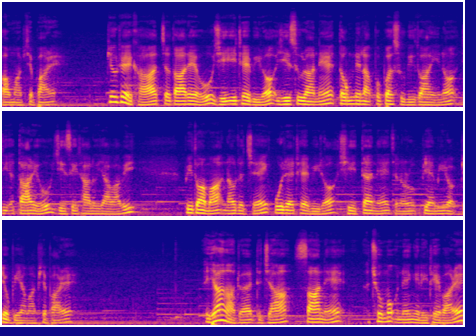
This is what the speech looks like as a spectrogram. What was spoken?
ကောင်းမှာဖြစ်ပါတယ် ပြုတ်တဲ့အခါကြက်သားတွေကိုရေအေးထည့်ပြီးတော့ရေဆူတာနဲ့3မိနစ်လောက်ပွတ်ပွတ်ဆူပြီးသွားရင်တော့ဒီအသားတွေကိုရေစေးထားလို့ရပါပြီပြီးတော့မှနောက်တစ်ချိန်အိုးထဲထည့်ပြီးတော့ရေတက်နဲ့ကျွန်တော်တို့ပြန်ပြီးတော့ပြုတ်ပေးရမှာဖြစ်ပါတယ်အရသာအတွက်တကြားစားနဲ့အချိုမုတ်အနေငယ်လေးထည့်ပါတယ်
